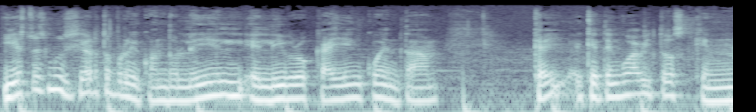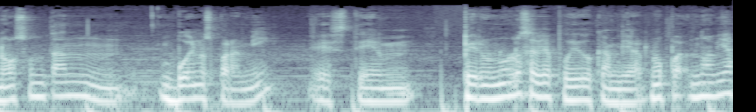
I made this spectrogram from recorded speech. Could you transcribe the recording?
Y esto es muy cierto porque cuando leí el, libro caí en cuenta que, que tengo hábitos que no son tan buenos para mí. Este, pero no los había podido cambiar, no, no, había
